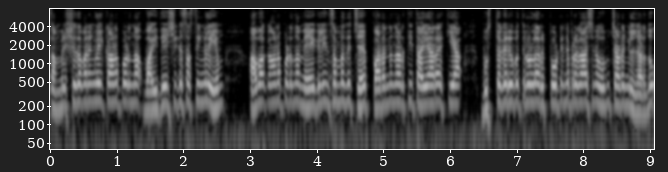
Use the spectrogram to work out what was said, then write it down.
സംരക്ഷിത വനങ്ങളിൽ കാണപ്പെടുന്ന വൈദേശിക സസ്യങ്ങളെയും അവ കാണപ്പെടുന്ന മേഖലയും സംബന്ധിച്ച് പഠനം നടത്തി തയ്യാറാക്കിയ പുസ്തക രൂപത്തിലുള്ള റിപ്പോർട്ടിന്റെ പ്രകാശനവും ചടങ്ങിൽ നടന്നു.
